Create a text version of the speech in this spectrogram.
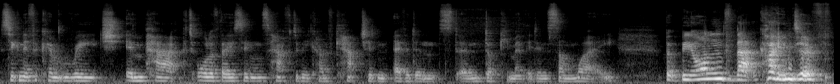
significant reach, impact, all of those things have to be kind of captured and evidenced and documented in some way. But beyond that kind of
